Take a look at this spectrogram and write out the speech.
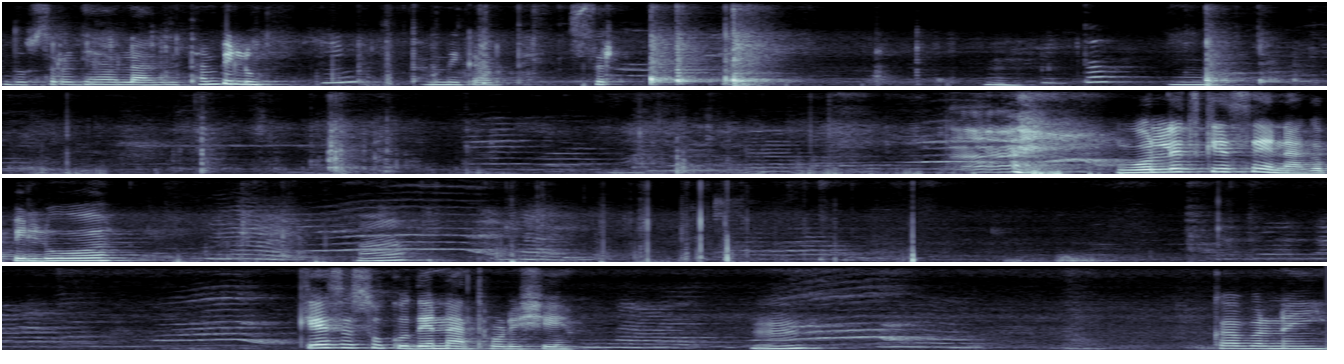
दुसरं घ्यावं लागेल. थांबिलू थांबी काढते. सर. बोललेच केस आहे ना ग पिल्लू? हां? केस सुकू दे ना थोडीशी. का बरं नाही?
